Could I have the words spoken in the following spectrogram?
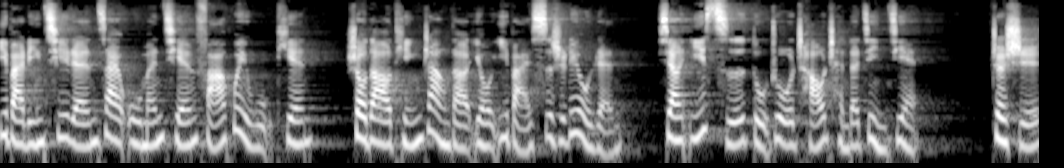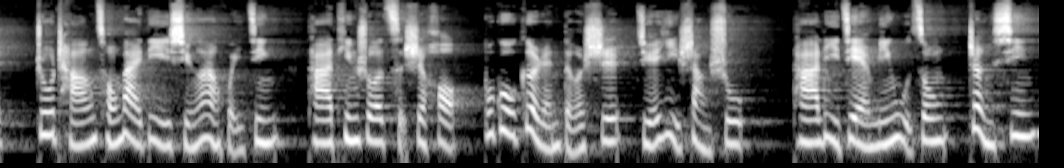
一百零七人在午门前罚跪五天，受到廷杖的有一百四十六人，想以此堵住朝臣的进谏。这时，朱常从外地巡按回京，他听说此事后。不顾个人得失，决意上书。他力荐明武宗正心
